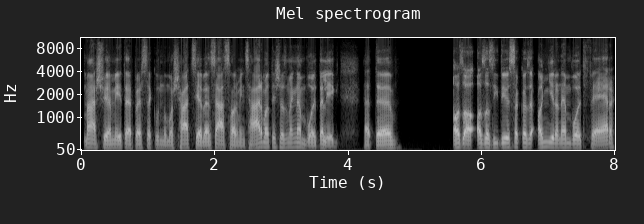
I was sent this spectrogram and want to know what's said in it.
másfél méter per szekundumos hátszélben 133-at, és az meg nem volt elég. Tehát az, a, az az időszak az annyira nem volt fair,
